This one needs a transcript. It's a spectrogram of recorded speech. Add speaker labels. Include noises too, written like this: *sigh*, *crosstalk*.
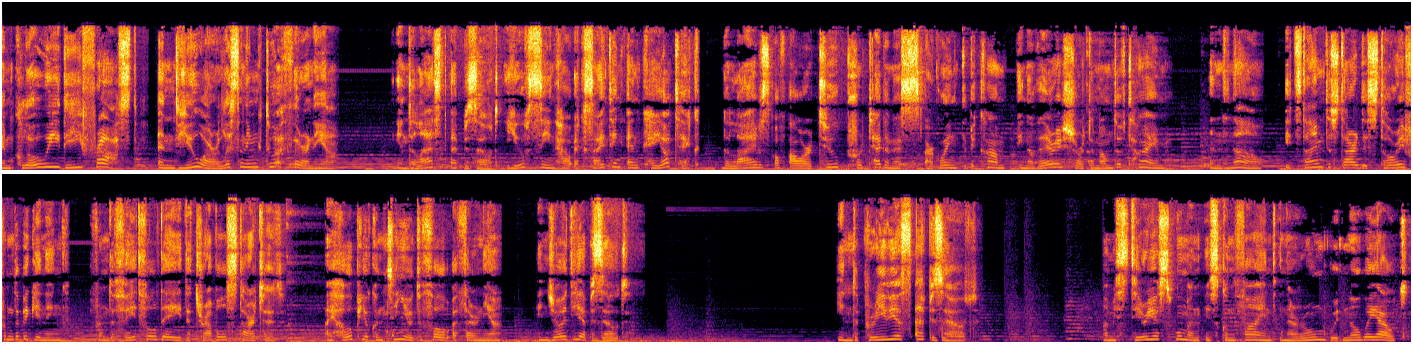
Speaker 1: I'm Chloe D. Frost, and you are listening to Eternia. In the last episode, you've seen how exciting and chaotic the lives of our two protagonists are going to become in a very short amount of time. And now, it's time to start the story from the beginning, from the fateful day the trouble started. I hope you continue to follow Eternia. Enjoy the episode. In the previous episode, a mysterious woman is confined in a room with no way out.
